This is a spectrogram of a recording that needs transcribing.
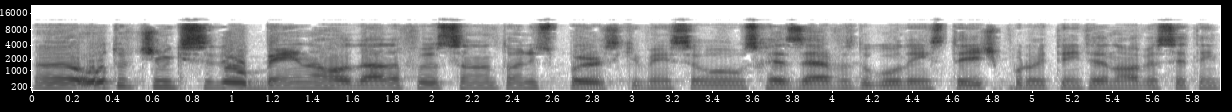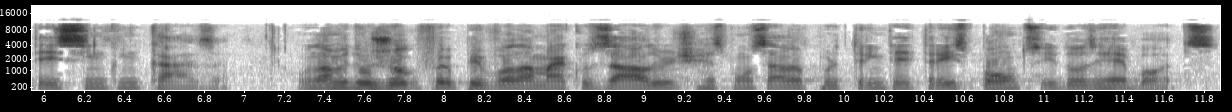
Uh, outro time que se deu bem na rodada foi o San Antonio Spurs, que venceu os reservas do Golden State por 89 a 75 em casa. O nome do jogo foi o pivô Lamarcus Aldridge, responsável por 33 pontos e 12 rebotes.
